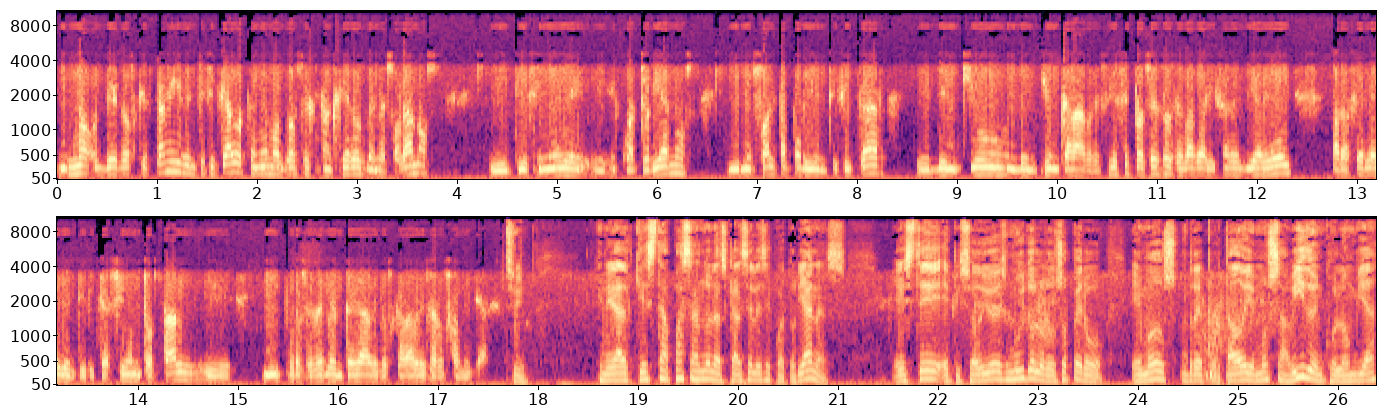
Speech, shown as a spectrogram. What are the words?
No, de los que están identificados tenemos dos extranjeros venezolanos y 19 ecuatorianos y nos falta por identificar 21, 21 cadáveres. Ese proceso se va a realizar el día de hoy para hacer la identificación total y proceder la entrega de los cadáveres a los familiares. Sí. General, ¿qué está pasando en las cárceles ecuatorianas? Este episodio es muy doloroso, pero hemos reportado y hemos sabido en Colombia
